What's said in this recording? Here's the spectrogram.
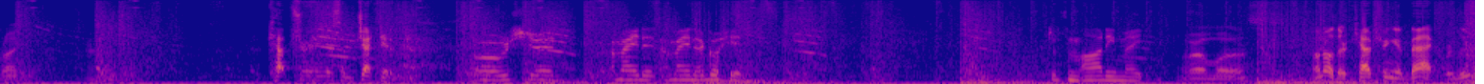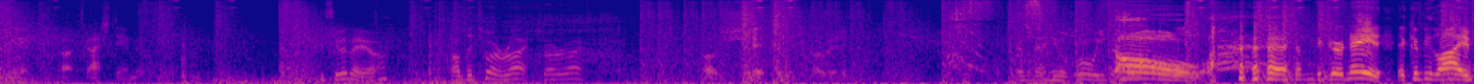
Right. Capturing this objective. Oh shit! I made it! I made it! I got hit. Drop some arty, mate. We're almost. Oh no, they're capturing it back. We're losing it. Oh gosh damn it. You see where they are? Oh, they're to our right. To our right. Oh shit. Oh really? That hill. Whoa, you got. Oh! the grenade! It could be live!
